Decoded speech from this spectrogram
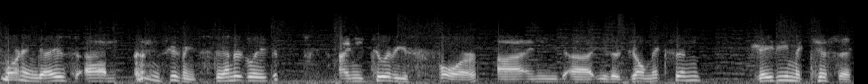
Morning, guys. Um, excuse me. Standard League. I need two of these four. Uh, I need uh, either Joe Mixon, J.D. McKissic,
